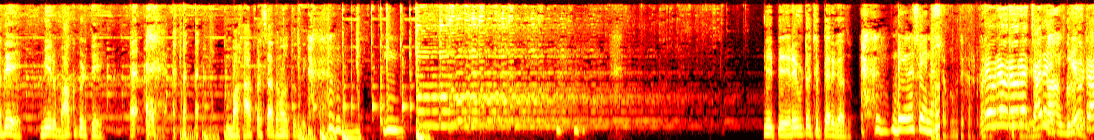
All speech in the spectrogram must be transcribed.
అదే మీరు మాకు పెడితే మహాప్రసాదం అవుతుంది. మీ పేరేమిటో చెప్పారు కాదు. దేవసేన. చెప్పకపోతే కరెక్ట్ ఒరే, ఒరే, ఒరే, ఒరే, చారి, ఆ, గురుగారు. ఏమిట్రా?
